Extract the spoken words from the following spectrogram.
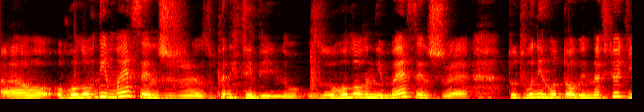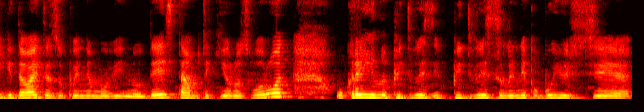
Е, Головний месендж зупинити війну. Головний месендж е, тут вони готові на все, тільки давайте зупинимо війну. Десь там такий розворот. Україну підвисили, не побоюсь е,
